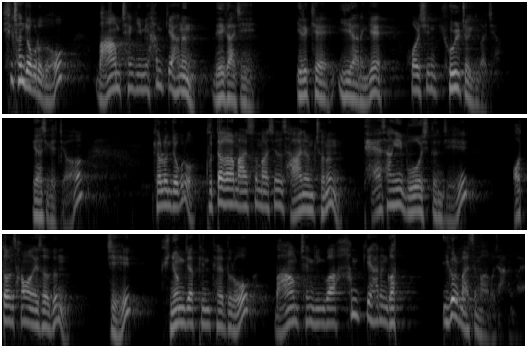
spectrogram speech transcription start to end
실천적으로도 마음 챙김이 함께하는 네 가지 이렇게 이해하는 게 훨씬 효율적인 거죠. 이해하시겠죠? 결론적으로 붓다가 말씀하신 사념처는 대상이 무엇이든지 어떤 상황에서든지 균형 잡힌 태도로 마음 챙김과 함께 하는 것 이걸 말씀하고자 하는 거예요.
